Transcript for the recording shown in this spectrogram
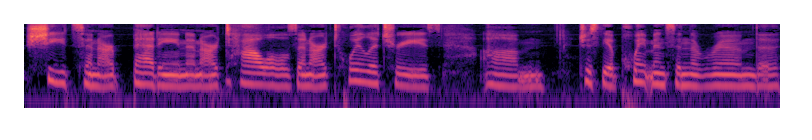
sheets and our bedding and our towels and our toiletries, um, just the appointments in the room, the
